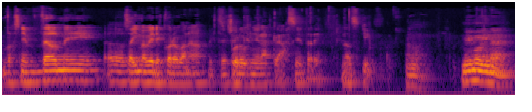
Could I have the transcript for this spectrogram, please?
vlastně velmi uh, zajímavě dekorovaná, bych to řekl. Podobně na krásně tady na zdi. Ano. Mimo jiné,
